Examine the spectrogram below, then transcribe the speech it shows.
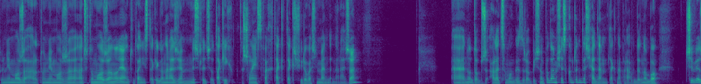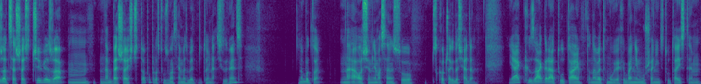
tu nie może, ale tu nie może, znaczy tu może, no nie, tutaj nic takiego na razie myśleć o takich szaleństwach, tak, tak świrować nie będę na razie. E, no dobrze, ale co mogę zrobić? No podam się skoczek D7 tak naprawdę, no bo czy wieża C6, czy wieża mm, na B6, to po prostu wzmacniamy sobie tutaj nacisk, więc no bo to na A8 nie ma sensu, skoczek D7. Jak zagra tutaj, to nawet mówię, chyba nie muszę nic tutaj z tym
